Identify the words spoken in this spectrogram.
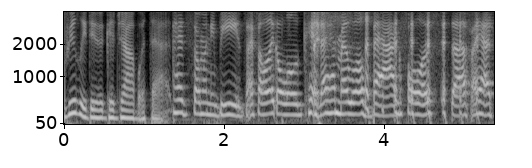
really do a good job with that. I had so many beads. I felt like a little kid. I had my little bag full of stuff. I had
